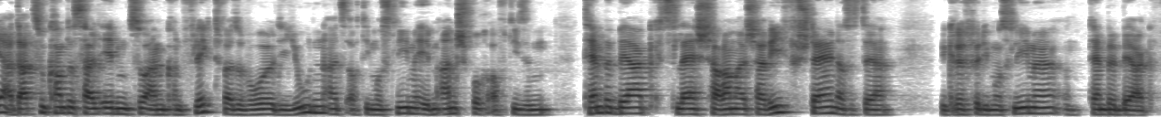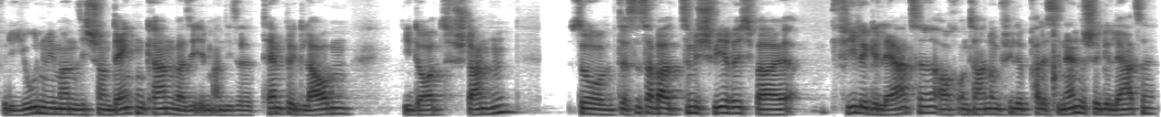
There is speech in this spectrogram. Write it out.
Ja, dazu kommt es halt eben zu einem Konflikt, weil sowohl die Juden als auch die Muslime eben Anspruch auf diesen Tempelberg slash Haram al-Sharif stellen. Das ist der Begriff für die Muslime und Tempelberg für die Juden, wie man sich schon denken kann, weil sie eben an diese Tempel glauben, die dort standen. So, das ist aber ziemlich schwierig, weil viele Gelehrte, auch unter anderem viele palästinensische Gelehrte,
